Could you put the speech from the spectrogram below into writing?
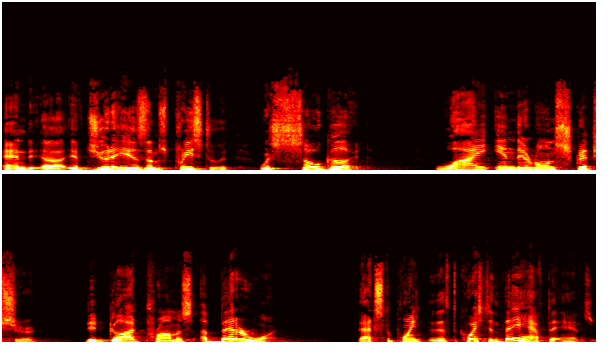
And uh, if Judaism's priesthood was so good, why in their own scripture did God promise a better one? That's the point, that's the question they have to answer.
